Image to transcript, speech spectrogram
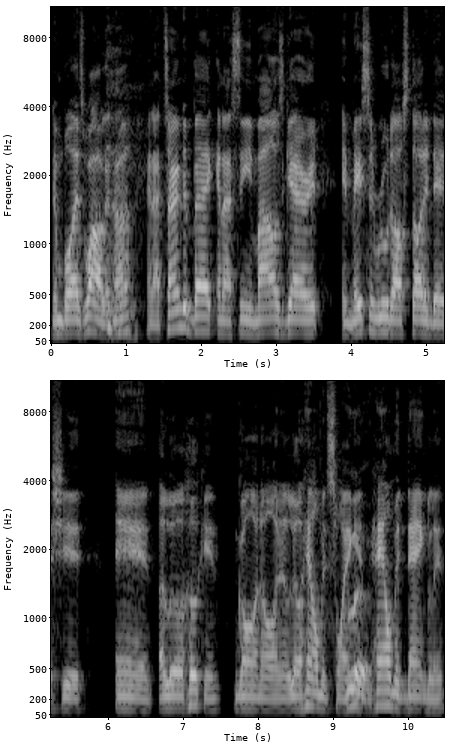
them boys wildin', huh? and I turned it back and I seen Myles Garrett and Mason Rudolph started that shit and a little hooking going on and a little helmet swinging, Look. helmet dangling.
